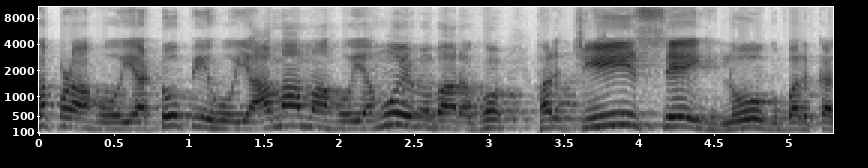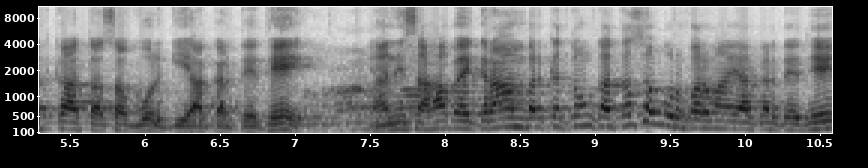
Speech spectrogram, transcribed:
कपड़ा हो या टोपी हो या अमामा हो या मुँह मुबारक हो, हर चीज़ से लोग बरकत का तस्वुर किया करते थे। यानी साहब कराम बरकतों का तस्वुर फरमाया करते थे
